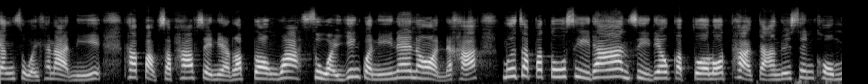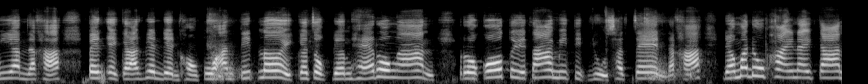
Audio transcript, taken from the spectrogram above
ยังสวยขนาดนี้ ถ้าปรับสภาพเสร็จเนี่ยรับรองว่าสวยยิ่งกว่านี้แน่นอนนะคะ มือจับประตูสีด้านสีเดียวกับตัวรถผ่ากลางด้วยเส้นโครเมียมนะคะ เป็นเอกลักษณ์เด่นๆของตัวอันติดเลย กระจกเดิมแท้โรงงาน โลโก้โตโยต้ามีติดอยู่ชัดเจนนะคะ เดี๋ยวมาดูภายในกัน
